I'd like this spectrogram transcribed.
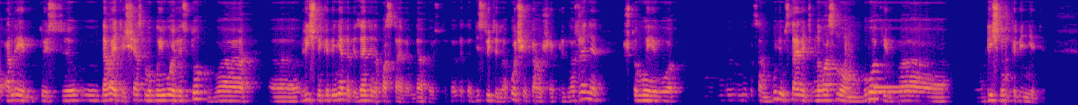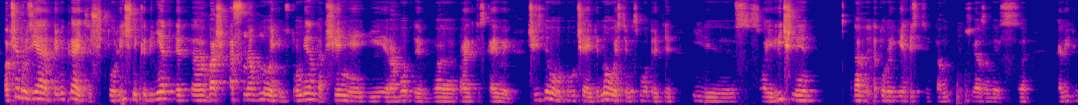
Э, Андрей, то есть э, давайте сейчас мы боевой листок в э, личный кабинет обязательно поставим. Да, то есть это, это действительно очень хорошее предложение, что мы его сам, будем ставить в новостном блоке в, в личном кабинете. Вообще, друзья, привыкайте, что личный кабинет – это ваш основной инструмент общения и работы в проекте Skyway. Через него вы получаете новости, вы смотрите и свои личные данные, которые есть, там, связанные с,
